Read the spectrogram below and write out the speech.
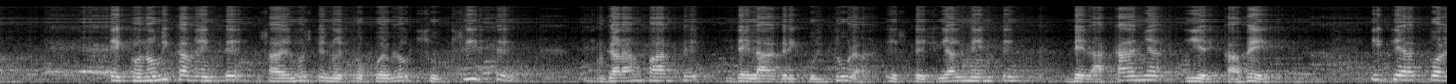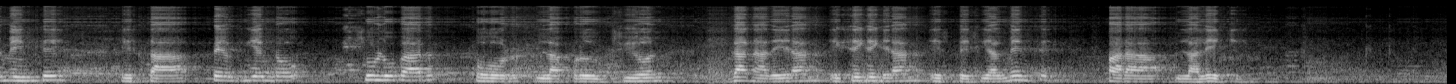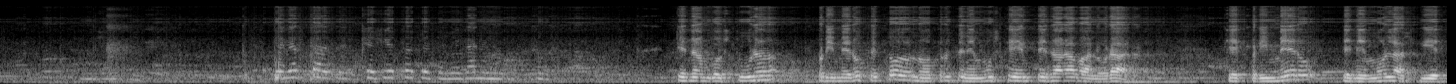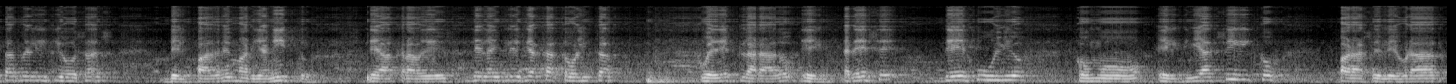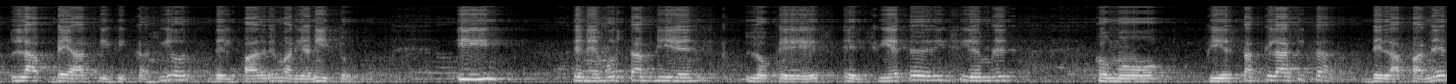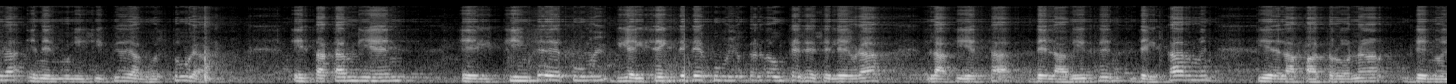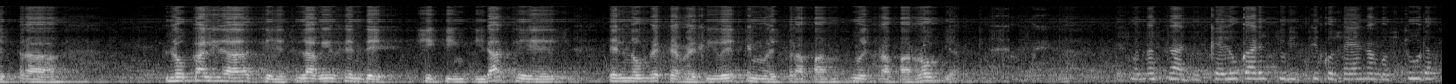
Económicamente sabemos que nuestro pueblo subsiste gran parte de la agricultura, especialmente de la caña y el café, y que actualmente está perdiendo su lugar por la producción ganadera, especialmente para la leche. ¿Qué fiestas se celebran en Angostura? En Angostura, primero que todo, nosotros tenemos que empezar a valorar que primero tenemos las fiestas religiosas del Padre Marianito, que a través de la Iglesia Católica fue declarado el 13 de julio como el día cívico para celebrar la beatificación del Padre Marianito. Y tenemos también lo que es el 7 de diciembre como fiesta clásica de la panela en el municipio de Angostura. Está también el 15 de julio, 16 de julio, perdón, que se celebra la fiesta de la Virgen del Carmen y de la patrona de nuestra localidad, que es la Virgen de Chiquinquirá, que es el nombre que recibe en nuestra, nuestra parroquia. Buenas tardes, ¿qué lugares turísticos hay en Angostura?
